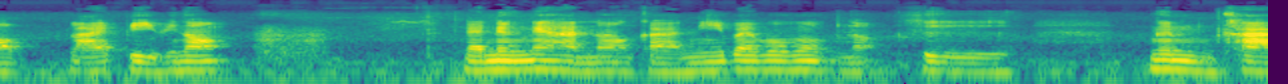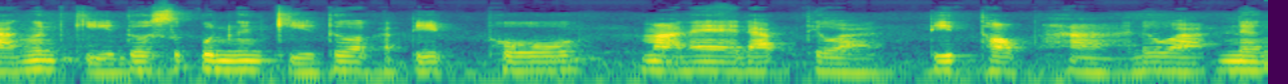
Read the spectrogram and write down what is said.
อบหลายปีพี่น้อง และหนึ่งในหันนองกานี้ไปบ่มบเนาะคือเงินคาเงินกีบโดยสกุลเงินกีบตัวกระติดโพมาในระดับที่ว่าติดท็อปหาหรือว่าหนึ่ง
